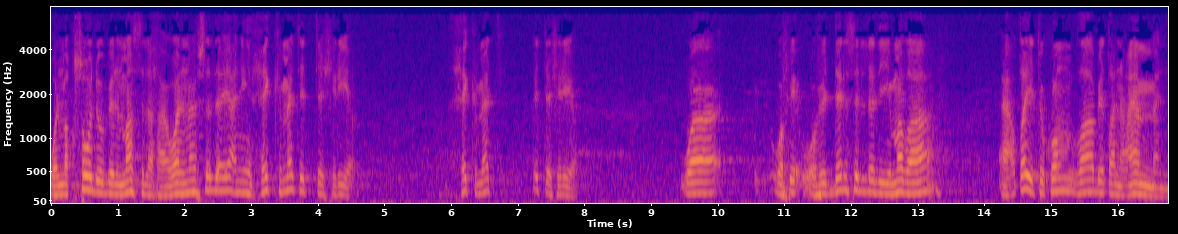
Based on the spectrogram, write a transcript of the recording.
والمقصود بالمصلحة والمفسدة يعني حكمة التشريع. حكمة التشريع. وفي, وفي الدرس الذي مضى أعطيتكم ضابطا عاما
